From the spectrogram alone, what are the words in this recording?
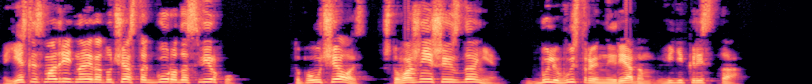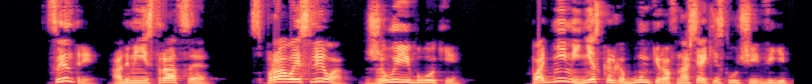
Если смотреть на этот участок города сверху, то получалось, что важнейшие здания были выстроены рядом в виде креста. В центре – администрация, справа и слева – жилые блоки. Под ними несколько бункеров на всякий случай в виде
